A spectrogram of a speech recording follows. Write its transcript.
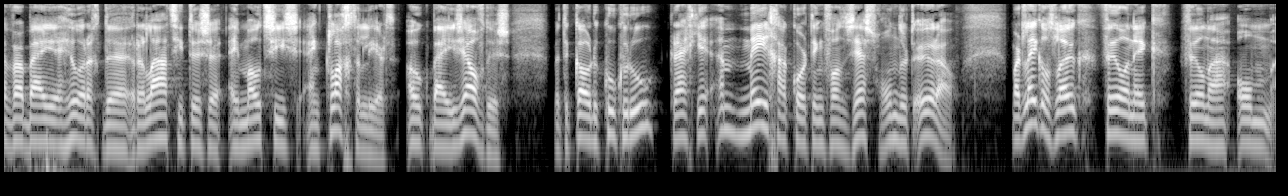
waarbij je heel erg de relatie tussen emoties en klachten leert. Ook bij jezelf dus. Met de code Koekeroe krijg je een megakorting van 600 euro. Maar het leek ons leuk, Phil en ik, Vilna, om uh,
